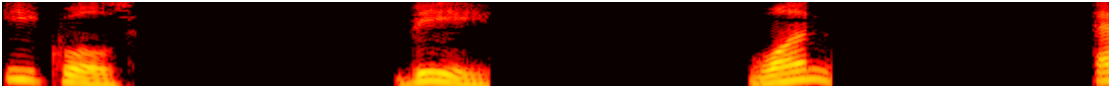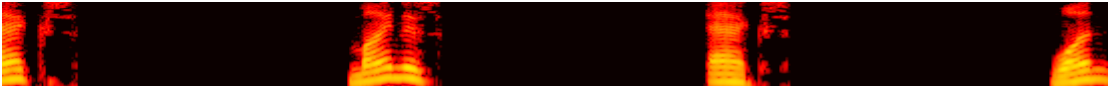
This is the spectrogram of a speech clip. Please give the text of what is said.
equals v 1 x minus x 1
